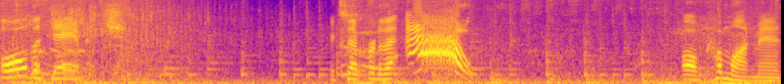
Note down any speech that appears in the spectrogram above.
all the damage. Except for the- OW! Oh, come on, man.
